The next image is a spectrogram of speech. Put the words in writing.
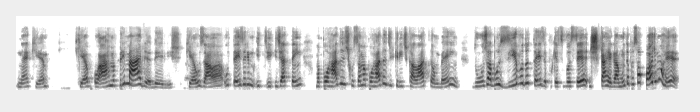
né? que, é, que é a arma primária deles, que é usar o taser. E, e já tem uma porrada de discussão, uma porrada de crítica lá também do uso abusivo do taser, porque se você descarregar muito, a pessoa pode morrer.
